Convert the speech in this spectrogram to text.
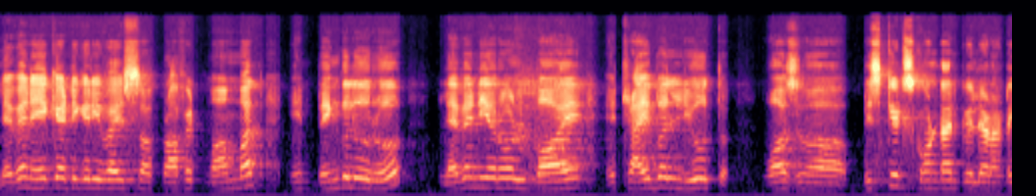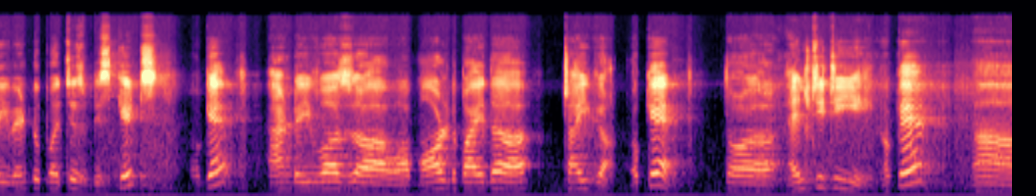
11 A category wives of Prophet Muhammad in Bengaluru, 11 year old boy, a tribal youth, was uh, biscuits kondanki and he went to purchase biscuits okay? And he was uh, mauled by the tiger okay? So uh, ltte okay? Um, uh,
